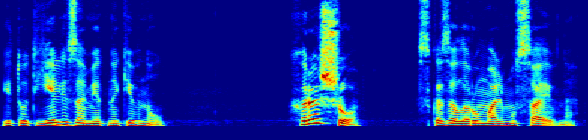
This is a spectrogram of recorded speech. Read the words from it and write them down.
и тот еле заметно кивнул. «Хорошо», — сказала Румаль Мусаевна, —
